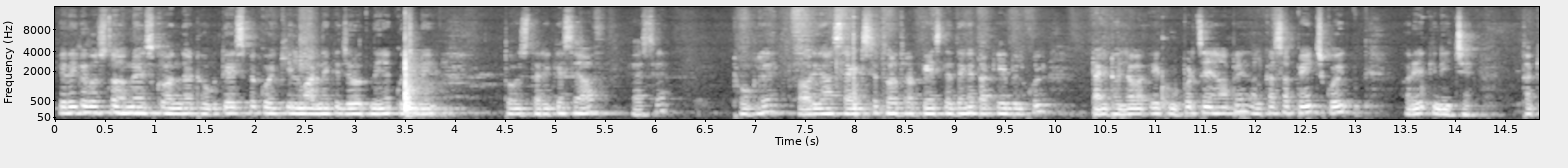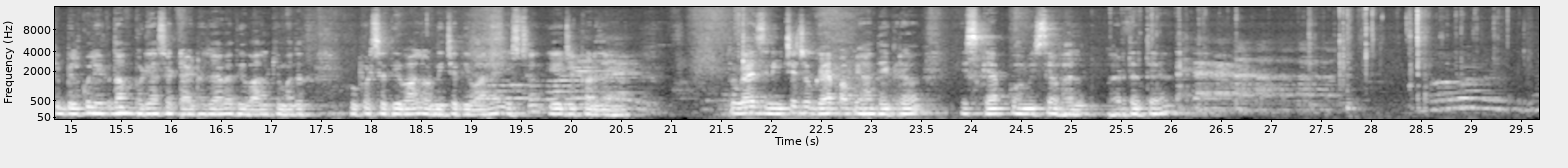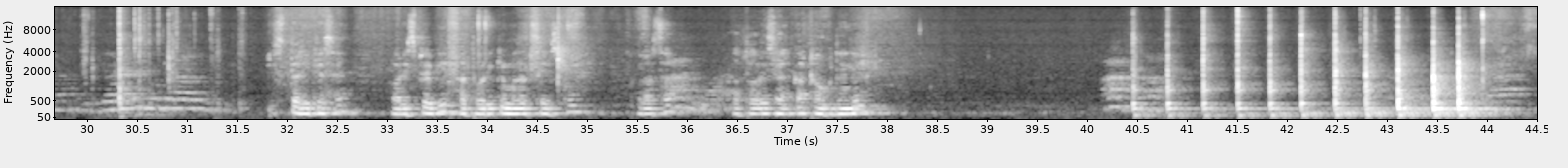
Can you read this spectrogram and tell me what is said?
ये देखिए दोस्तों, हमने इसको अंदर ठोक दिया। इस पर कोई कील मारने की ज़रूरत नहीं है, कुछ नहीं। तो इस तरीके से आप ऐसे ठोक ले और यहाँ साइड से थोड़ा थोड़ा पेंच दे देंगे ताकि ये बिल्कुल टाइट हो जाएगा। एक ऊपर से यहाँ पे हल्का सा पेंच कोई और एक नीचे, ताकि बिल्कुल एकदम बढ़िया से टाइट हो जाएगा दीवार की मदद। ऊपर से दीवार और नीचे दीवार है, इससे ये जो कट जाएगा। तो गैस नीचे जो गैप आप यहाँ देख रहे हो, इस गैप को हम इससे भर भर देते हैं। इस तरीके से और इस पर भी हथौड़ी की मदद से इसको थोड़ा सा हथौड़ी से हल्का ठोक देंगे।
